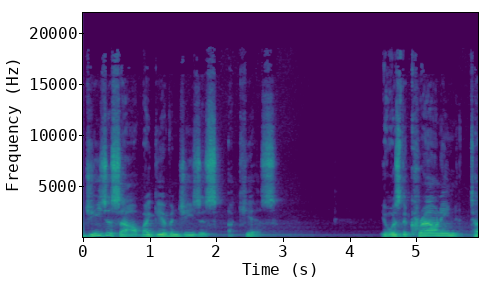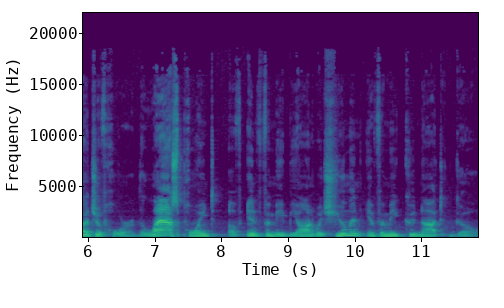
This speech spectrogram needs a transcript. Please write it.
Jesus out by giving Jesus a kiss. It was the crowning touch of horror, the last point of infamy beyond which human infamy could not go.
